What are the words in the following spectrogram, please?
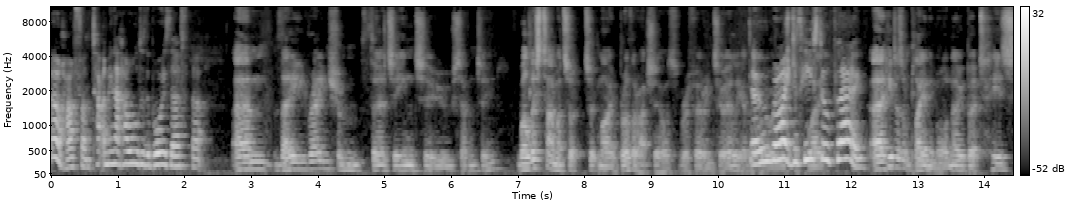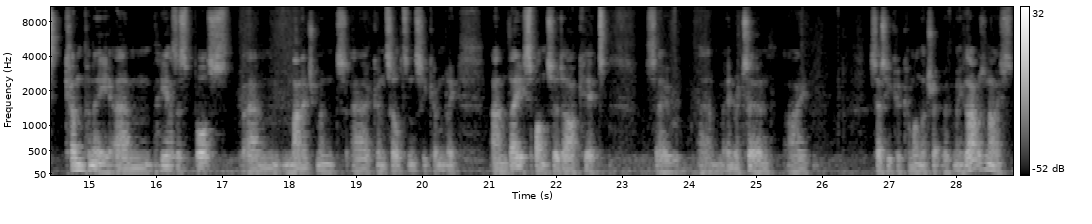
Oh, how fantastic! I mean, how old are the boys there for that? Um, they range from thirteen to seventeen. Well, this time I took took my brother. Actually, I was referring to earlier. Oh, right. Does he play. still play? Uh, he doesn't play anymore, no, but his company, um, he has a sports um, management uh, consultancy company, and they sponsored our kit. So, um, in return, I said he could come on the trip with me. That was nice.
